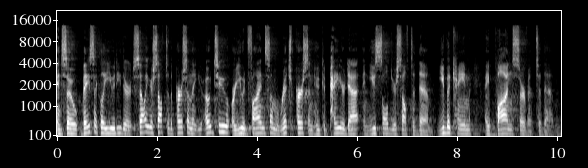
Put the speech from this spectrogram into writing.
And so basically, you would either sell yourself to the person that you owed to, or you would find some rich person who could pay your debt and you sold yourself to them. You became a bond servant to them.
